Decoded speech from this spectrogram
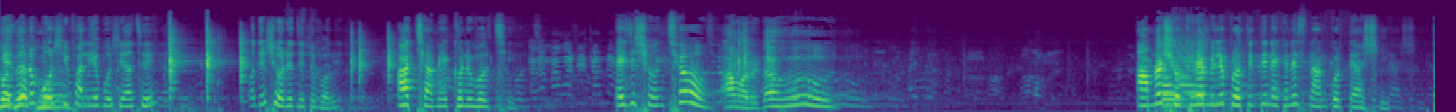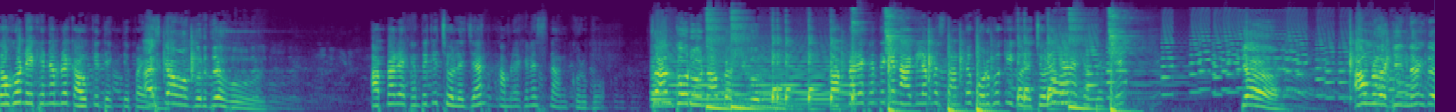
কে যেন বসি ফালিয়ে বসে আছে? ওদের সরে যেতে বল। আচ্ছা আমি এক্ষুনি বলছি। এই যে শুনছো? আমার এটা আমরা সখীরা মিলে প্রত্যেকদিন এখানে স্নান করতে আসি। তখন এখানে আমরা কাউকে দেখতে পাই আজকে আমার করে দেখুন আপনারা এখান থেকে চলে যান আমরা এখানে স্নান করব। চান করুন আমরা কি করব? আপনারা এখান থেকে না গেলে আমরা স্নানটা করব কি করে? চলে যান এখান থেকে। কে আমরা কি নাইটা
